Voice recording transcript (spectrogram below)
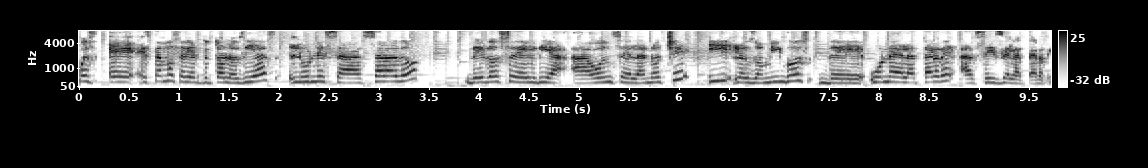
Pues eh, estamos abiertos todos los días, lunes a sábado de 12 del día a 11 de la noche y los domingos de 1 de la tarde a 6 de la tarde.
